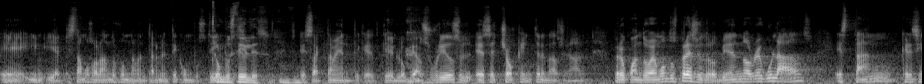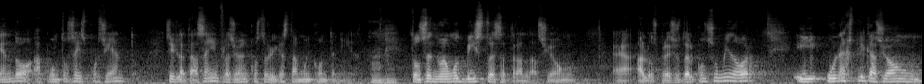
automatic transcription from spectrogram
Eh, y, aquí estamos hablando fundamentalmente de combustibles. Combustibles. Exactamente, que, lo que han sufrido es ese choque internacional. Pero cuando vemos los precios de los bienes no regulados, están creciendo a 0.6%. Sí, la tasa de inflación en Costa Rica está muy contenida. Entonces no hemos visto esa traslación eh, a los precios del consumidor y una explicación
